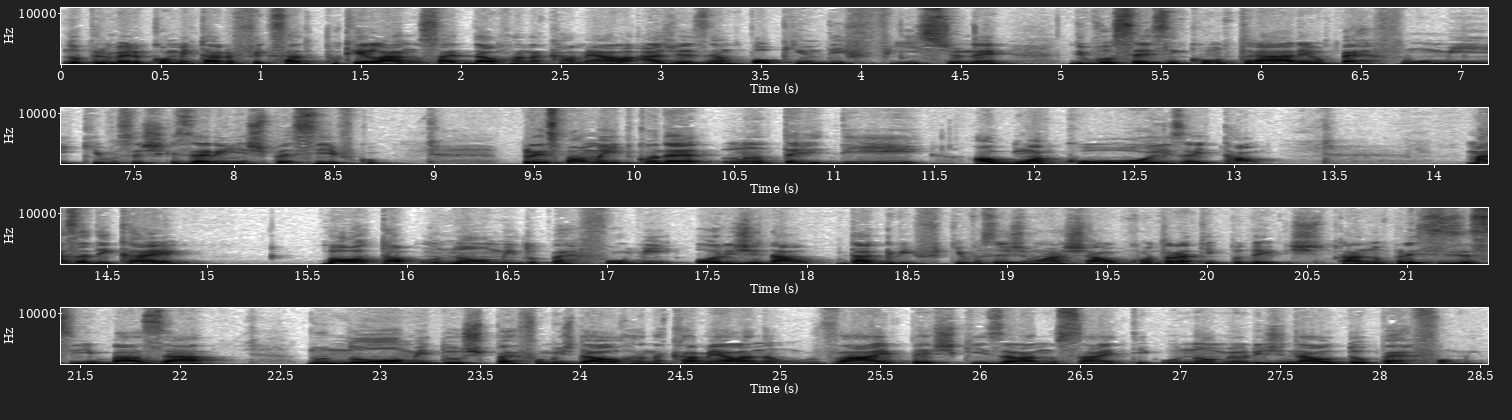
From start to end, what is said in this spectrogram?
no primeiro comentário fixado. Porque lá no site da Ohana Kamela, às vezes é um pouquinho difícil, né? De vocês encontrarem o perfume que vocês quiserem em específico. Principalmente quando é Lantern de alguma coisa e tal. Mas a dica é, bota o nome do perfume original, da grife, que vocês vão achar o contratipo deles, tá? Não precisa se embasar no nome dos perfumes da Ohana Camela, não. Vai pesquisa lá no site o nome original do perfume,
